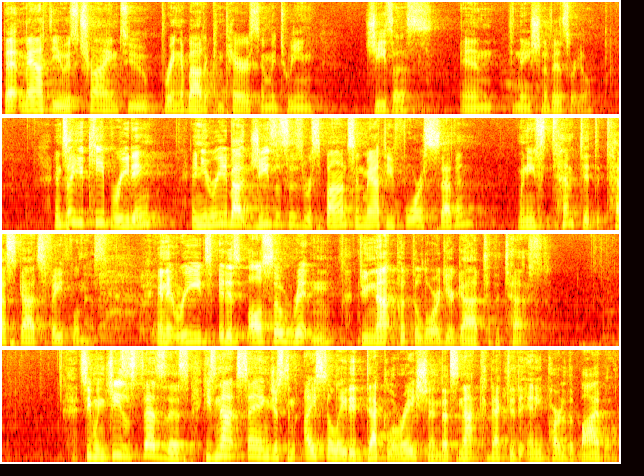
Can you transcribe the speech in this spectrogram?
that Matthew is trying to bring about a comparison between Jesus and the nation of Israel. And so you keep reading, and you read about Jesus' response in Matthew 4 7 when he's tempted to test God's faithfulness. And it reads, It is also written, Do not put the Lord your God to the test. See, when Jesus says this, he's not saying just an isolated declaration that's not connected to any part of the Bible.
